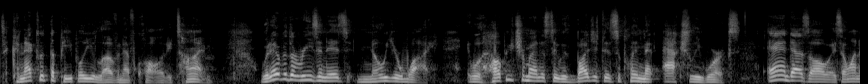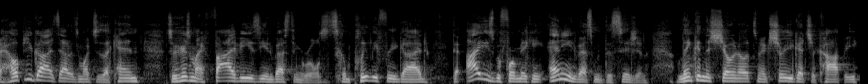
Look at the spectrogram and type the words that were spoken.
to connect with the people you love and have quality time. Whatever the reason is, know your why. It will help you tremendously with budget discipline that actually works. And as always, I want to help you guys out as much as I can. So here's my five easy investing rules. It's a completely free guide that I use before making any investment decision. Link in the show notes. Make sure you get your copy.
